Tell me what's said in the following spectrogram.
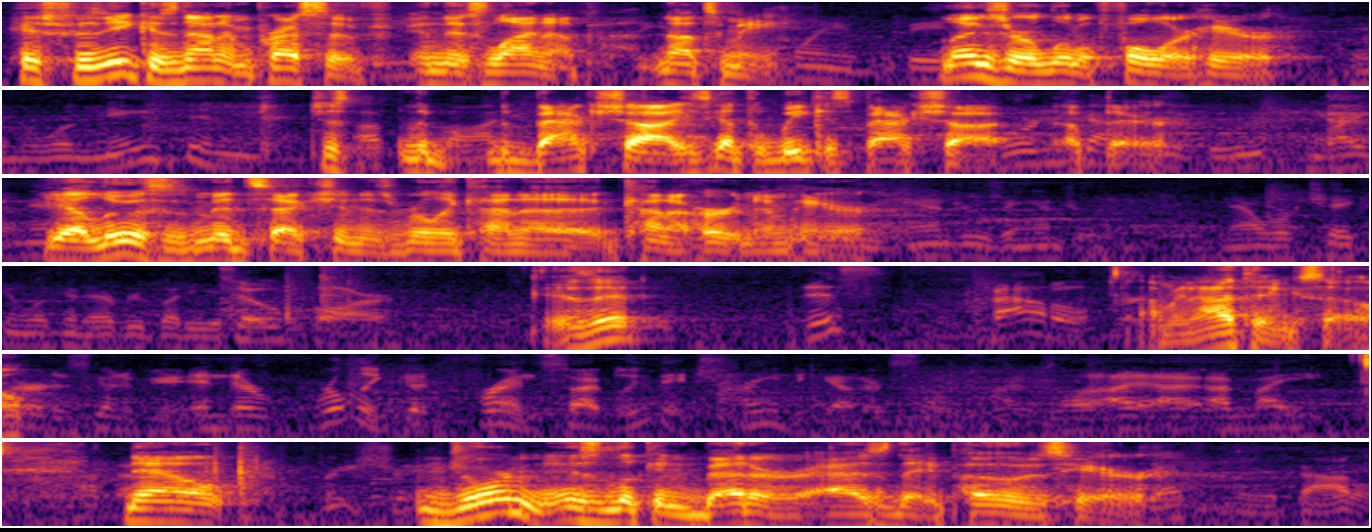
His physique is not impressive in this lineup. Not to me. Legs are a little fuller here. And where Nathan Just the, the back shot. He's got the weakest back shot up there. the glute right now. Yeah, Lewis's midsection is really kind of kind of hurting him here. Andrew's Andrew. Now we're taking a at everybody. So far, Is it? I mean, I think so. Really good friends, so I believe they train together sometimes. I, I, I might. Now, wrong, but I'm pretty sure- Jordan is looking better as they pose here. Definitely a battle,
